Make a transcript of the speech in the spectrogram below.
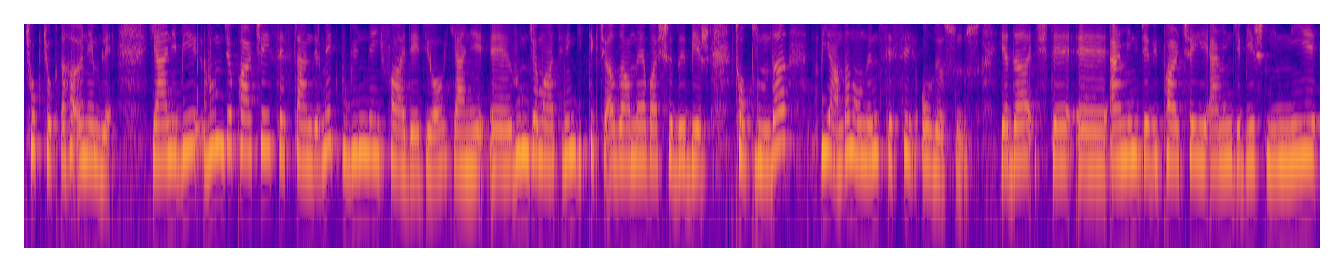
çok çok daha önemli. Yani bir Rumca parçayı seslendirmek bugün ne ifade ediyor? Yani e, Rum cemaatinin gittikçe azalmaya başladığı bir toplumda bir yandan onların sesi oluyorsunuz. Ya da işte e, Ermenice bir parçayı, Ermenice bir ninniyi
